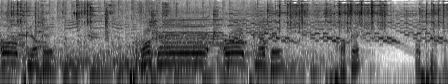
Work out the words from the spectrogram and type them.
op knokken. Gokken op knokken. Gokken op knokken.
